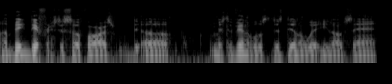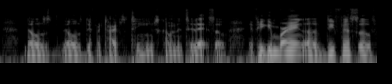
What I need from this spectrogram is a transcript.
a big difference just so far as uh, Mr. Venables just dealing with, you know what I'm saying, those those different types of teams coming into that. So, if he can bring a defensive,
